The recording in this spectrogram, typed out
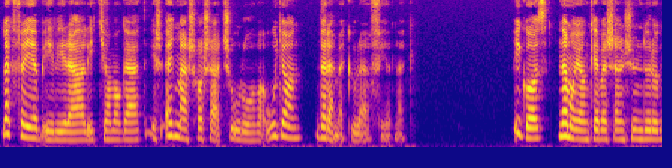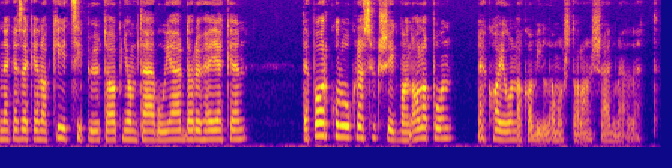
legfeljebb élire állítja magát, és egymás hasát súrolva ugyan, de remekül elférnek. Igaz, nem olyan kevesen sündörögnek ezeken a két cipőtalp nyomtávú járdaröhelyeken, de parkolókra szükség van alapon, meghajolnak a villamostalanság mellett.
